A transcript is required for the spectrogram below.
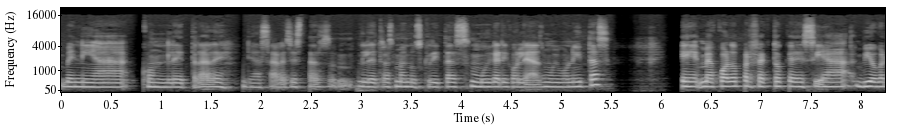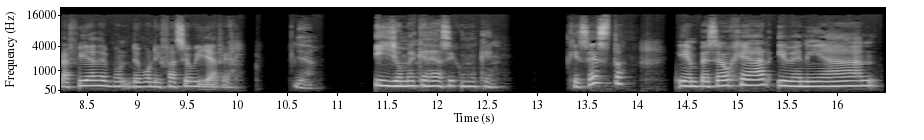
venía con letra de, ya sabes, estas letras manuscritas muy garigoleadas, muy bonitas. Eh, me acuerdo perfecto que decía biografía de, de Bonifacio Villarreal. Ya. Y yo me quedé así como que, ¿qué es esto? Y empecé a ojear y venían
